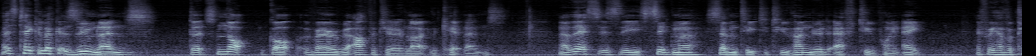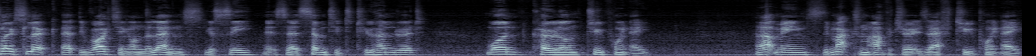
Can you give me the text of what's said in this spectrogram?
Let's take a look at a zoom lens that's not got a variable aperture like the kit lens. Now this is the Sigma 70 to 200 f2.8. If we have a close look at the writing on the lens, you'll see it says 70 to 200, 1 colon 2.8. And that means the maximum aperture is f2.8.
